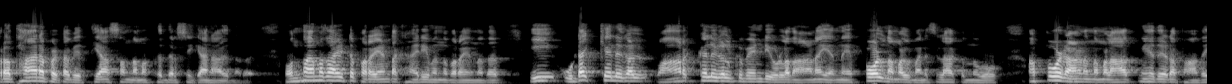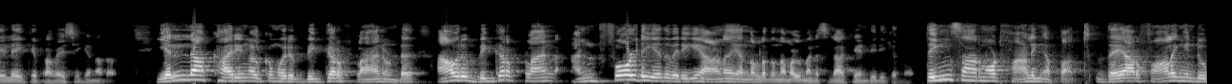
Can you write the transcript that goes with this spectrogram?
പ്രധാനപ്പെട്ട വ്യത്യാസം നമുക്ക് ദർശിക്കാനാകുന്നത്. ഒന്നാമതായിട്ട് പറയേണ്ട കാര്യം എന്ന് പറയുന്നത് ഈ ഉടയ്ക്കലുകൾ വാർക്കലുകൾക്ക് വേണ്ടിയുള്ളതാണ് എന്ന് എപ്പോൾ നമ്മൾ മനസ്സിലാക്കുന്നുവോ അപ്പോഴാണ് നമ്മൾ ആത്മീയതയുടെ പാതയിലേക്ക് പ്രവേശിക്കുന്നത്. എല്ലാ കാര്യങ്ങൾക്കും ഒരു ബിഗ്ഗർ പ്ലാൻ ഉണ്ട്. ആ ഒരു ബിഗ്ഗർ പ്ലാൻ അൺഫോൾഡ് ചെയ്ത് വരികയാണ് എന്നുള്ളത് നമ്മൾ മനസ്സിലാക്കേണ്ടിയിരിക്കുന്നു. Things are not falling apart they are falling into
